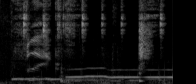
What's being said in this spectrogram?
Flex.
